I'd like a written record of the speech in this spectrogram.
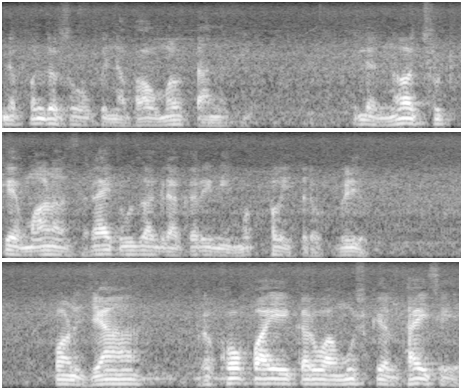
અને પંદરસો રૂપિયાના ભાવ મળતા નથી. એટલે ન છૂટકે માણસ રાત ઉજાગરા કરીને મગફળી તરફ વળ્યો. પણ જ્યાં રખોપાઈ કરવા મુશ્કેલ થાય છે,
